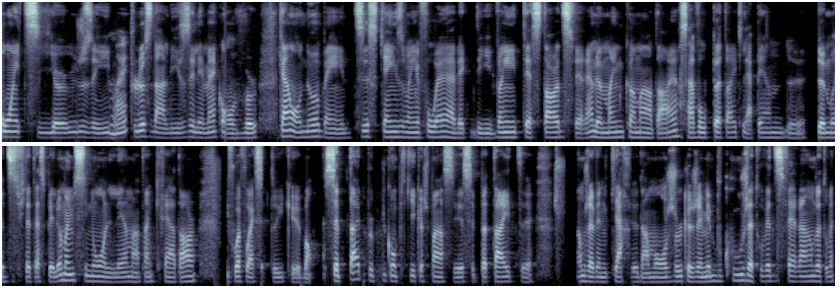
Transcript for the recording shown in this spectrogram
pointilleuse et Ouais. plus dans les éléments qu'on veut. Quand on a ben 10, 15, 20 fois avec des 20 testeurs différents le même commentaire, ça vaut peut-être la peine de, de modifier cet aspect-là, même si nous on l'aime en tant que créateur. Des fois, il faut accepter que bon, c'est peut-être un peu plus compliqué que je pensais. C'est peut-être. euh, je j'avais une carte là, dans mon jeu que j'aimais beaucoup, je la trouvais différente, je la trouvais...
